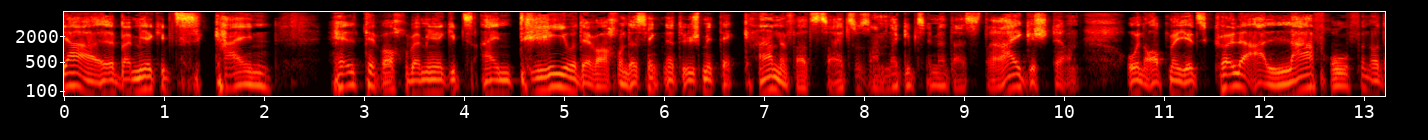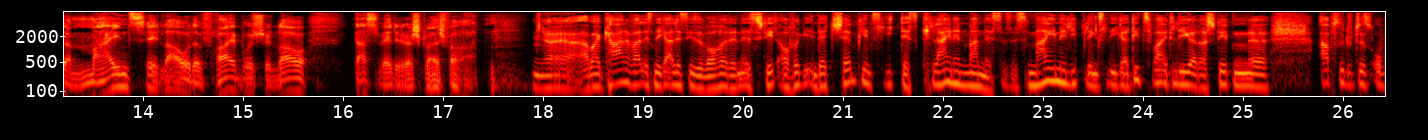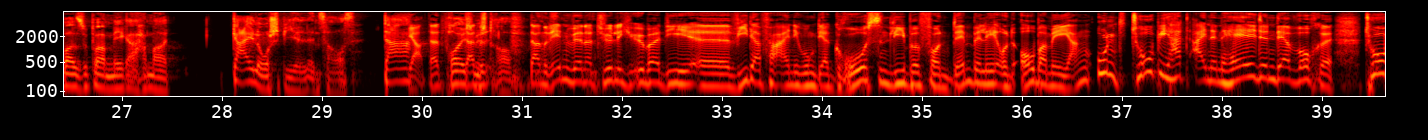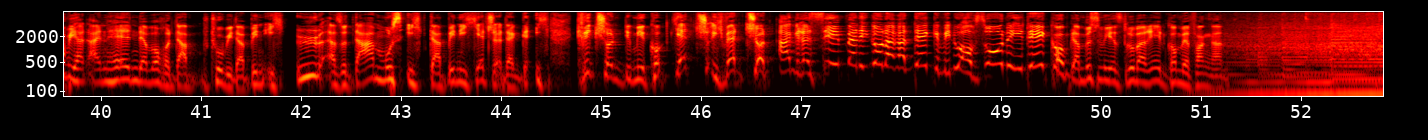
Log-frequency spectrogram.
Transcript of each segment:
Ja, äh, bei mir gibt's kein Held der Woche. Bei mir gibt's ein Trio der Woche und das hängt natürlich mit der Karnevalszeit zusammen. Da gibt's immer das Dreigestirn. Und ob wir jetzt Kölle Alarv rufen oder Mainzelau oder Freiburg-Lau, das werdet ihr euch gleich verraten. Ja, ja, aber Karneval ist nicht alles diese Woche, denn es steht auch wirklich in der Champions League des kleinen Mannes. Das ist meine Lieblingsliga, die zweite Liga. Da steht ein äh, absolutes Ober-Super-Mega-Hammer Geilo-Spiel ins Haus. Da ja, freue ich dann, mich drauf. Dann reden wir natürlich über die äh, Wiedervereinigung der großen Liebe von Dembele und Aubameyang. Und Tobi hat einen Helden der Woche. Tobi hat einen Helden der Woche. Da, Tobi, da bin ich ü, also da muss ich, da bin ich jetzt schon, da, ich krieg schon, mir kommt jetzt, schon, ich werde schon aggressiv, wenn ich nur daran denke, wie du auf so eine Idee kommst. Da müssen wir jetzt drüber reden. Komm, wir fangen an.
